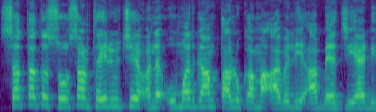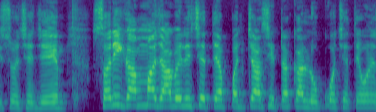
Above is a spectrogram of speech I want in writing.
સતત શોષણ થઈ રહ્યું છે અને ઉમરગામ તાલુકામાં આવેલી આ બે જીઆઈડીસીઓ છે જે સરી ગામમાં જ આવેલી છે. ત્યાં પંચ્યાસી ટકા લોકો છે, તેઓને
